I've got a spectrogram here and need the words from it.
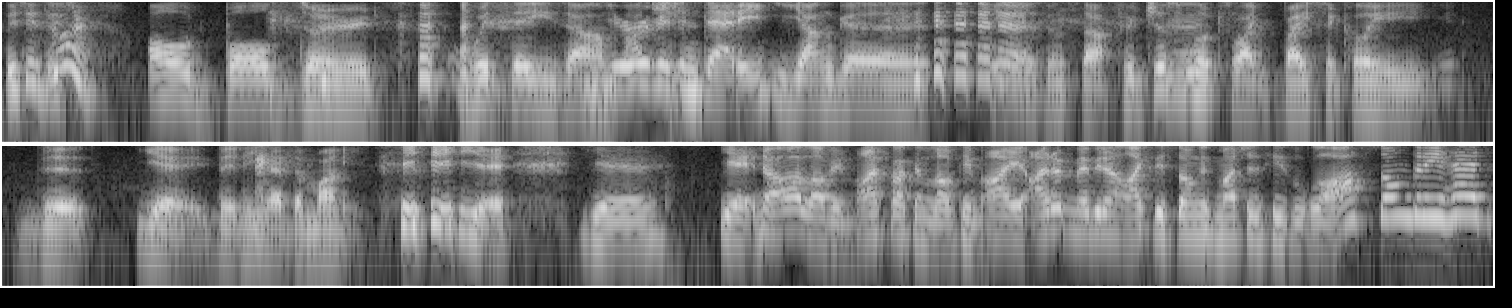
This is this No. old bald dude with these um, Eurovision much daddy. younger singers and stuff who just Hmm. looks like basically the yeah that he had the money. yeah, yeah, yeah. No, I love him. I fucking love him. I, I don't maybe don't like this song as much as his last song that he had,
